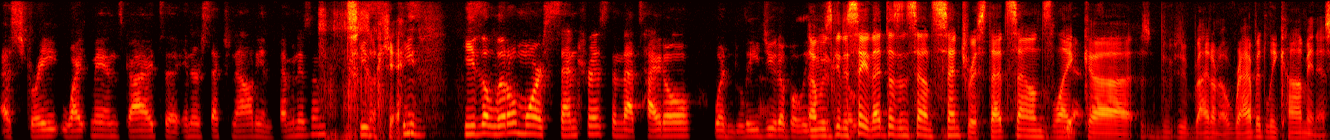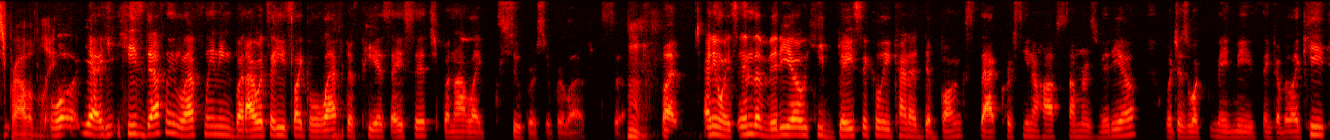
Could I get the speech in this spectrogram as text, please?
"A Straight White Man's Guide to Intersectionality and Feminism." He's, Okay. he's he's a little more centrist than that title would lead you to believe. I was going to say that doesn't sound centrist. That sounds like uh, I don't know, rabidly communist, probably. Well, yeah, he, he's definitely left leaning, but I would say he's like left of PSA Sitch, but not like super, super left. So. Hmm. But, anyways, in the video, he basically kind of debunks that Christina Hoff Sommers video, which is what made me think of it. Like, he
